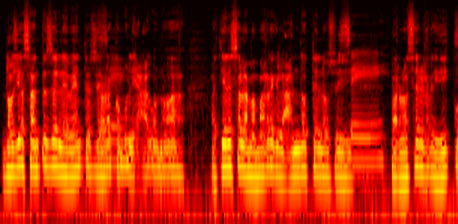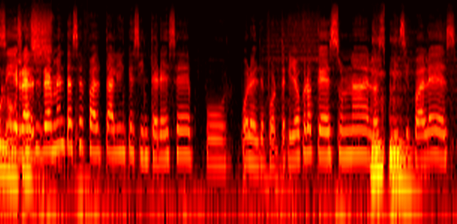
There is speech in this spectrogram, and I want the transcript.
dos días antes del evento, y ahora Sí. cómo le hago, ¿no? A, a tienes a la mamá arreglándotelos y Sí. para no hacer el ridículo. Sí, o sea, es- realmente hace falta alguien que se interese por, por el deporte, que yo creo que es una de las principales,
